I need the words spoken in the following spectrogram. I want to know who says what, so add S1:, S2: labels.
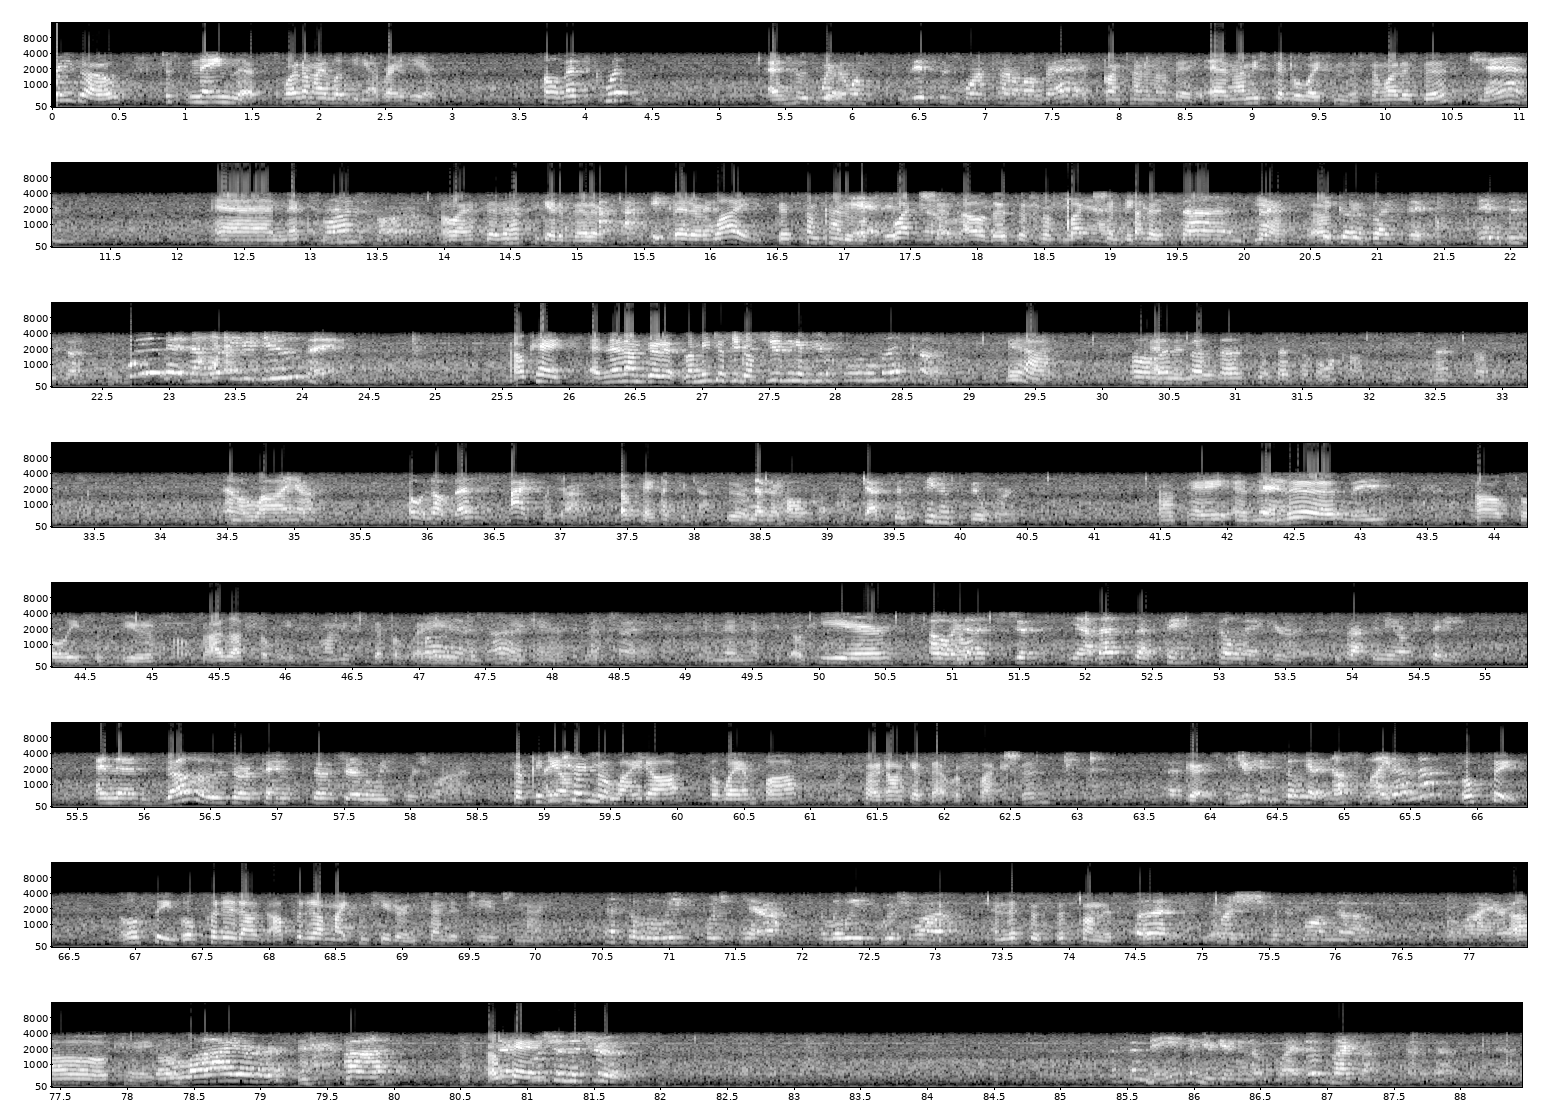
S1: Before you go, just name this. What am I looking at right here?
S2: Oh, that's Clinton.
S1: And who's
S2: We're
S1: this?
S2: the one, this is Guantanamo Bay.
S1: Guantanamo Bay. And let me step away from this. And what is this?
S2: Jen.
S1: And next
S2: And
S1: one? Oh, I have to, I have to get a better, better light. There's some kind of
S2: Yeah, there's
S1: reflection.
S2: no-
S1: Oh, there's a reflection
S2: Yeah,
S1: because...
S2: From the sun.
S1: Yes,
S2: It
S1: okay.
S2: goes like this. This is the, wait a minute, now what are you using?
S1: Okay, and then I'm gonna, let me just
S2: You're
S1: go...
S2: just using a beautiful little icon.
S1: Yeah.
S2: Oh,
S1: And
S2: that's the,
S1: the-
S2: that's the, that's the Holocaust piece, and that's the, and Elia. Oh, no, that's, I forgot.
S1: Okay.
S2: I forgot.
S1: Good.
S2: Another Holocaust. That's a Steven Spielberg.
S1: Okay, and then
S2: And
S1: this...
S2: Felice.
S1: Oh, Felice is beautiful. I love Felice. Let me step away
S2: Oh,
S1: and
S2: yeah,
S1: just
S2: right,
S1: here.
S2: that's right.
S1: And then have to go here.
S2: Oh, and that's just, yeah, that's that famous filmmaker. It's about the New York City. And then those are fam, those are Louise Bourgeois.
S1: So could you turn the light off, the lamp off, so I don't get that reflection? Good.
S2: And you can still get enough light on that?
S1: We'll see. We'll see. We'll put it on, I'll put it on my computer and send it to you tonight.
S2: That's a Louise Bourgeois, yeah, a Louise Bourgeois.
S1: And this is, this one is...
S2: Oh, that's Bush with his long nose. The liar.
S1: Oh, okay.
S2: The liar. Uh, They're pushing the truth. That's amazing you're getting enough light. Those fantastic.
